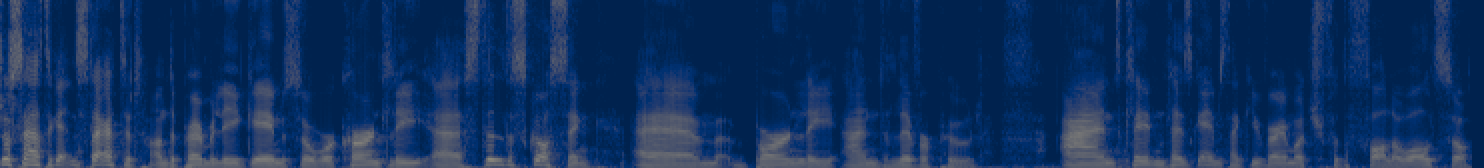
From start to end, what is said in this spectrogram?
just after getting started on the Premier League games, so we're currently uh, still discussing um, Burnley and Liverpool. And Clayton plays games. Thank you very much for the follow. Also,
